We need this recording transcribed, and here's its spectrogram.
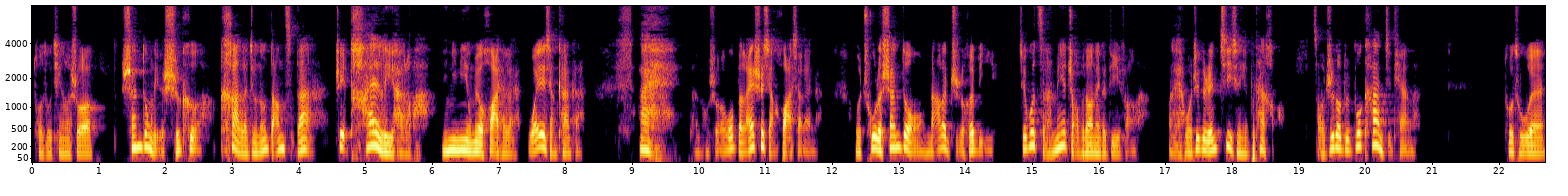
托图听了说：“山洞里的石刻看了就能挡子弹，这也太厉害了吧！你你你有没有画下来？我也想看看。”哎，丹龙说：“我本来是想画下来的，我出了山洞，拿了纸和笔，结果怎么也找不到那个地方了。哎呀，我这个人记性也不太好，早知道就多看几天了。”托图问：“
